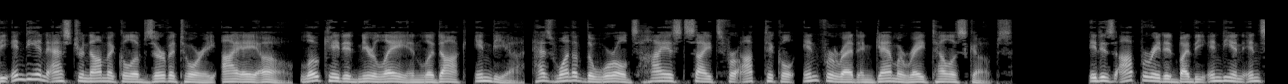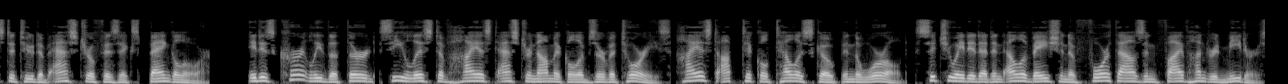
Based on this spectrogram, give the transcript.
The Indian Astronomical Observatory IAO, located near Leh in Ladakh, India, has one of the world's highest sites for optical, infrared and gamma-ray telescopes. It is operated by the Indian Institute of Astrophysics, Bangalore. It is currently the third see list of highest astronomical observatories highest optical telescope in the world, situated at an elevation of 4,500 metres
